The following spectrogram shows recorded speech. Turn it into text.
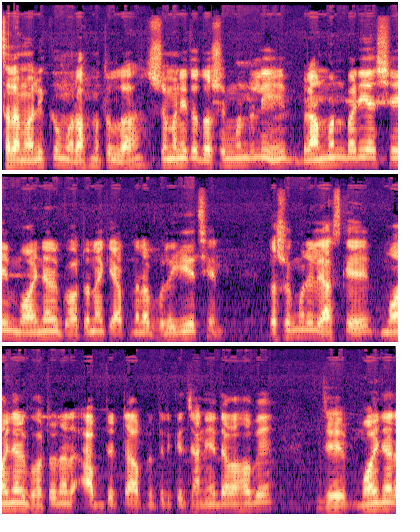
আসসালামু আলাইকুম রহমতুল্লাহ। সম্মানিত দর্শক মণ্ডলী, ব্রাহ্মণবাড়িয়া সেই ময়নার ঘটনা কি আপনারা ভুলে গিয়েছেন? দর্শক মণ্ডলী, আজকে ময়নার ঘটনার আপডেটটা আপনাদেরকে জানিয়ে দেওয়া হবে যে ময়নার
